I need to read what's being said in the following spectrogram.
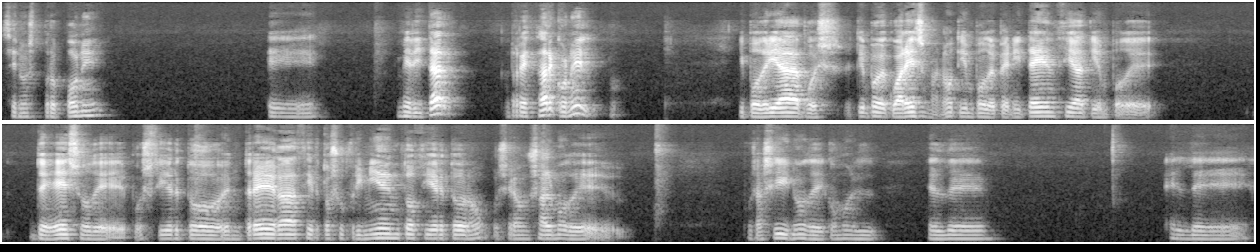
se nos propone eh, meditar, rezar con él. Y podría, pues, tiempo de cuaresma, ¿no? Tiempo de penitencia, tiempo de, de eso, de pues cierto entrega, cierto sufrimiento, cierto, ¿no? Pues era un salmo de, pues así, ¿no? De como el, el de, el de,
